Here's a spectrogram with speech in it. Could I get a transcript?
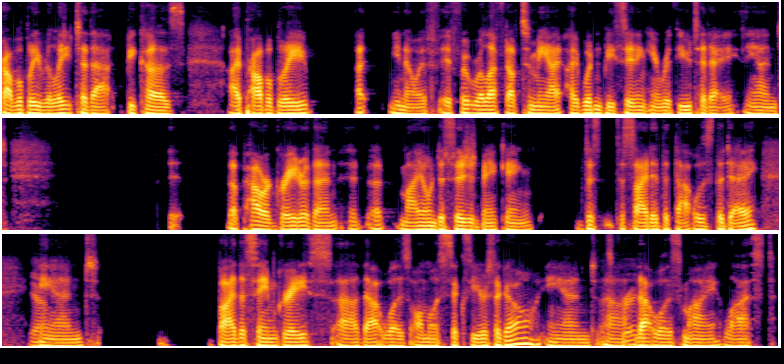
probably relate to that because i probably I, you know if if it were left up to me i, I wouldn't be sitting here with you today. And it- a power greater than it, uh, my own decision making des- decided that that was the day. Yeah. And by the same grace uh, that was almost six years ago. And uh, that was my last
